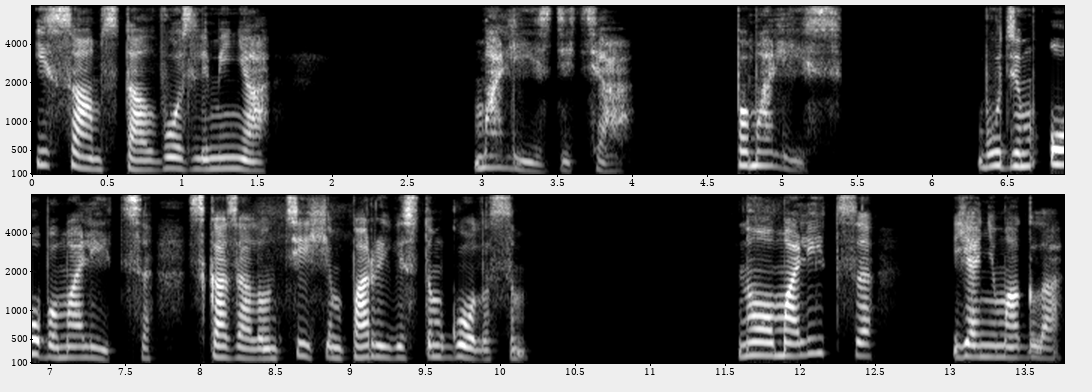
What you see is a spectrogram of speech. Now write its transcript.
и сам стал возле меня. «Молись, дитя, помолись. Будем оба молиться», — сказал он тихим, порывистым голосом. Но молиться я не могла.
